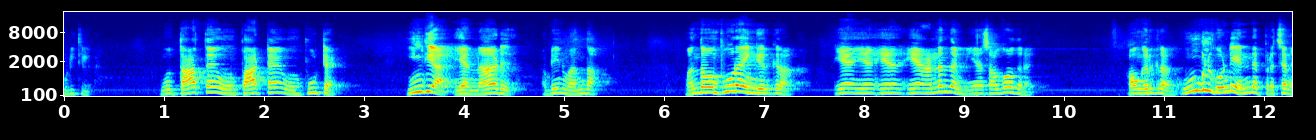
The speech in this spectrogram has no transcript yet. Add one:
பிடிக்கல? உன் தாத்தன் உன் பாட்டன் உன் பூட்டை இந்தியா என் நாடு அப்படின்னு வந்தான். வந்தவன் பூரா இங்கே இருக்கிறான். என் என் என் என் அண்ணன் தம்பி என் சகோதரன் அவங்க இருக்கிறாங்க. உங்களுக்கு வந்து என்ன பிரச்சனை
